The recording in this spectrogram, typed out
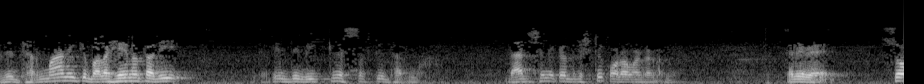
అది ధర్మానికి బలహీనత అది. That is the weakness of the dharma. దార్శనిక దృష్టి కొరవడడం ఎనివే సో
